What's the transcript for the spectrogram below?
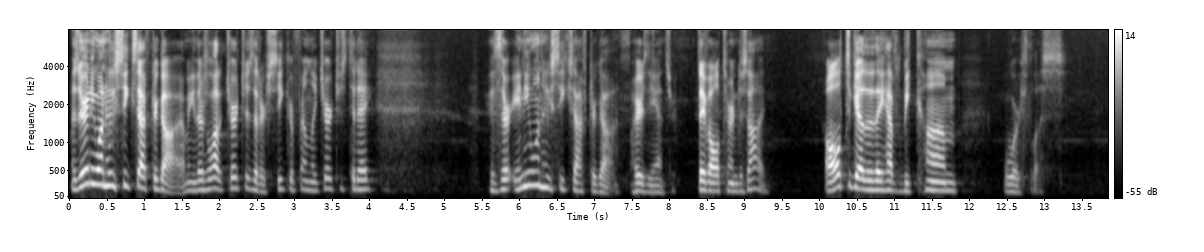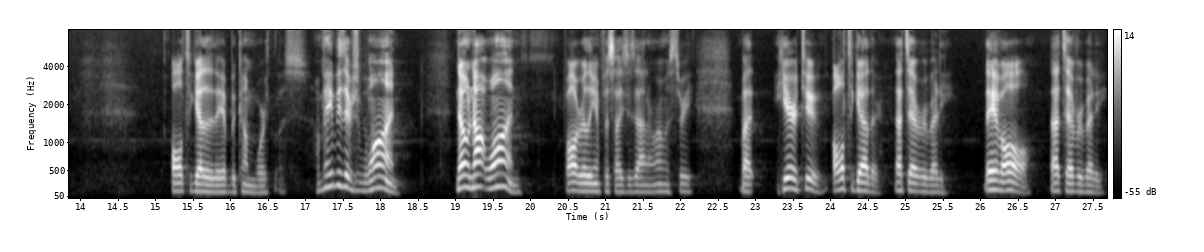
Is there anyone who seeks after God? I mean, there's a lot of churches that are seeker friendly churches today. Is there anyone who seeks after God? Here's the answer they've all turned aside. Altogether, they have become worthless altogether they have become worthless. Or maybe there's one. No, not one. Paul really emphasizes that in Romans 3. But here too, altogether, that's everybody. They have all. That's everybody.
